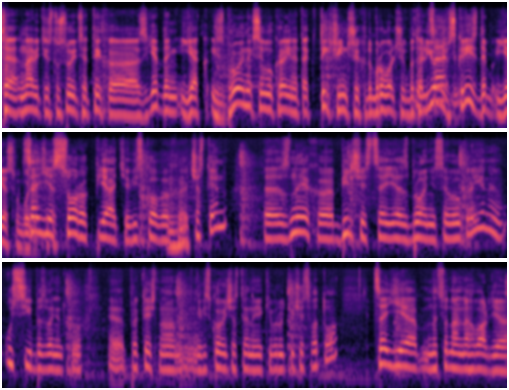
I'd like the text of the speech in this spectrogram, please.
Це навіть і стосується тих е, з'єднань, як і Збройних сил України, так і тих чи інших добровольчих батальйонів Це- скрізь, де б є свобода. Це є 45 військових е, частин. Е, З них е, більшість це є Збройні Сили України, усі без винятку, е, практично м, військові частини, які беруть участь в АТО. Це є Національна гвардія,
